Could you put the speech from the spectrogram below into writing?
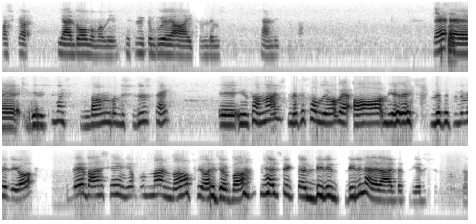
Başka yerde olmamalıyım. Kesinlikle buraya aitim demiştim kendi içimden. Ve e, gelişim açısından da düşünürsek e, insanlar nefes alıyor ve aa diyerek nefesini veriyor. Ve ben şeyim ya bunlar ne yapıyor acaba? Gerçekten deli, deliler herhalde diye düşünmüştüm.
